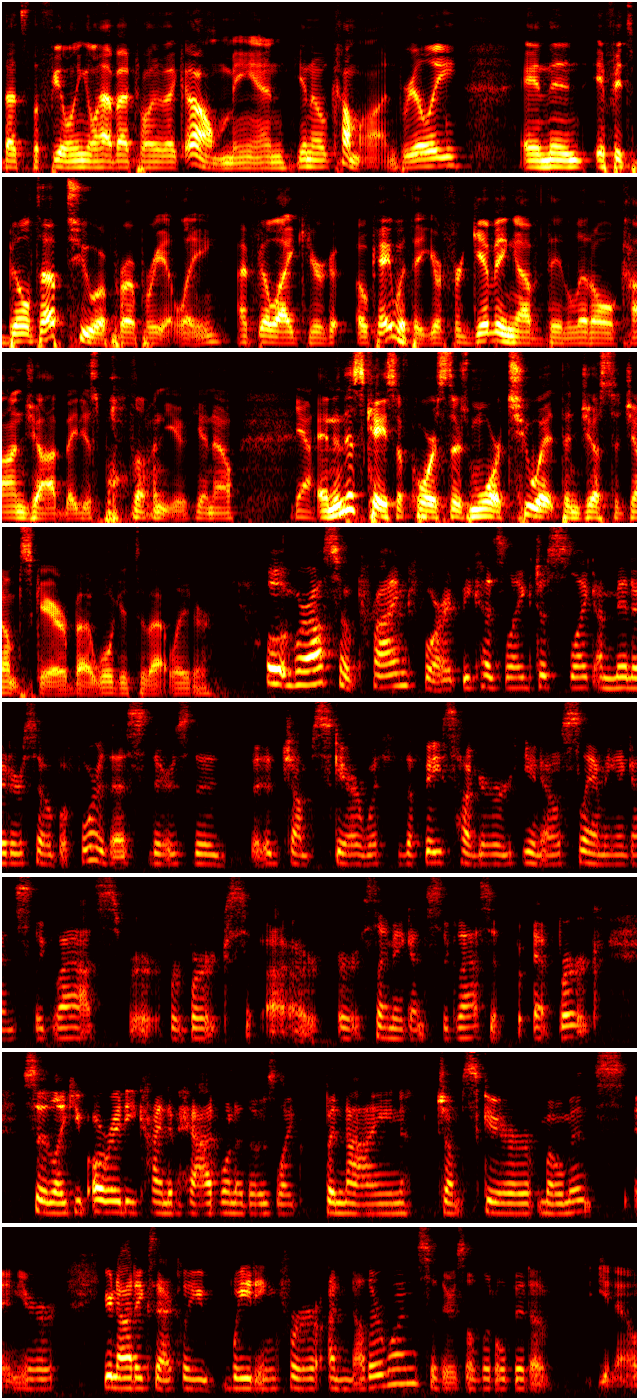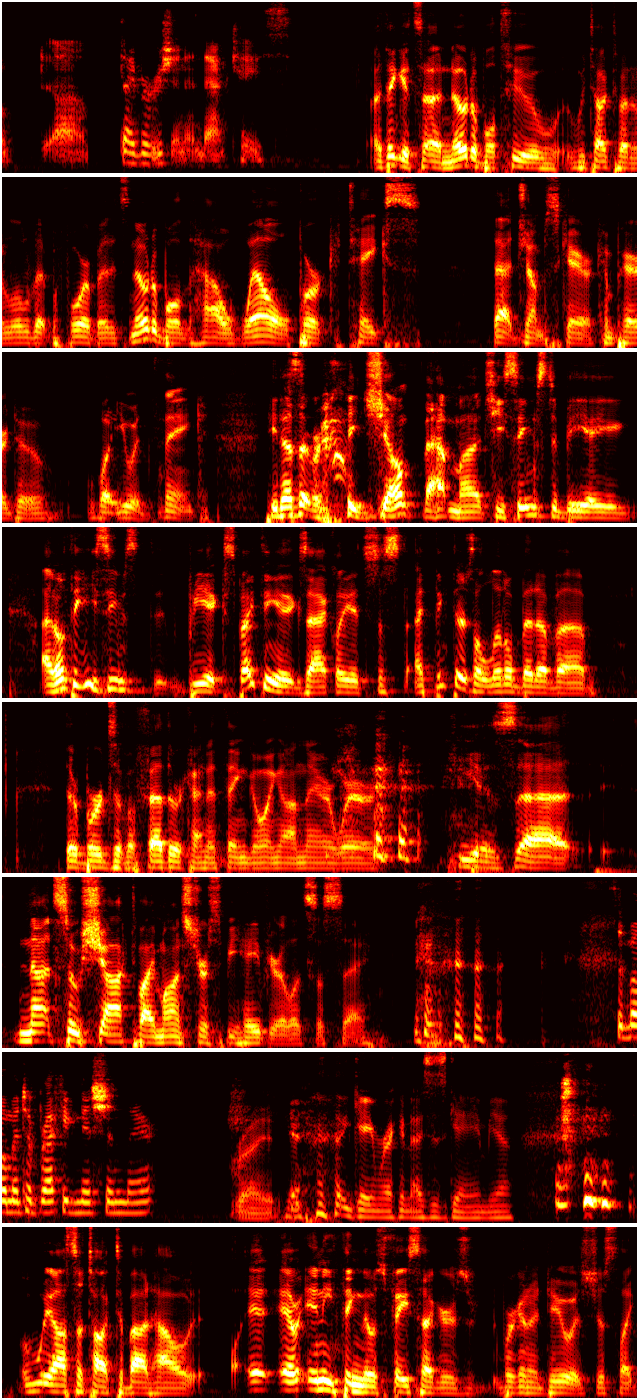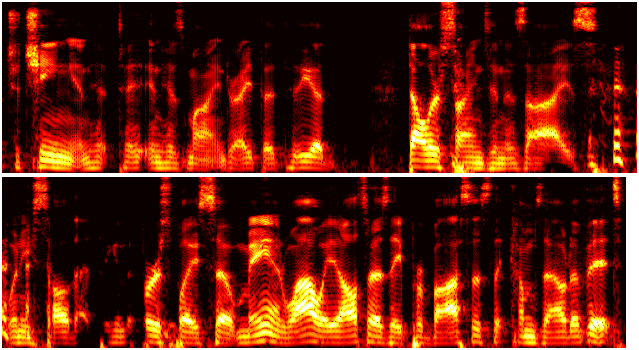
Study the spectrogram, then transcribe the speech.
That's the feeling you'll have after like, oh man, you know, come on, really? And then if it's built up too appropriately, I feel like you're okay with it. You're forgiving of the little con job they just pulled on you, you know? Yeah. And in this case, of course, there's more to it than just a jump scare, but we'll get to that later. Well, we're also primed for it because, like, just like a minute or so before this, there's the, the jump scare with the face hugger, you know, slamming against the glass for for Burke's, uh, or, or, slamming against the glass at, at Burke. So, like, you've already kind of had one of those like benign jump scare moments, and you're you're not exactly waiting for another one. So there's a little bit of you know um, diversion in that case. I think it's uh, notable too. We talked about it a little bit before, but it's notable how well Burke takes that jump scare compared to what you would think. He doesn't really jump that much. He seems to be a. I don't think he seems to be expecting it exactly. It's just I think there's a little bit of a they're birds of a feather kind of thing going on there, where he is uh, not so shocked by monstrous behavior. Let's just say. it's a moment of recognition there. Right. Yeah. game recognizes game. Yeah. we also talked about how it, anything those face huggers were going to do is just like cha-ching in in his mind, right? That he had dollar signs in his eyes when he saw that thing in the first place. So, man, wow! It also has a proboscis that comes out of it.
